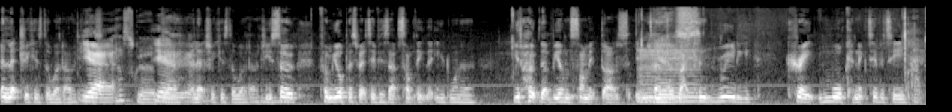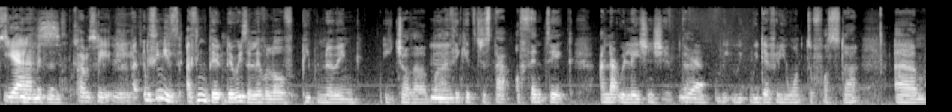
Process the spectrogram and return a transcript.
electric is the word I would use. yeah, That's good. Yeah. yeah, electric is the word I would use. So from your perspective, is that something that you'd want to, you'd hope that Beyond Summit does in terms of like can really create more connectivity Absolutely. in the Midlands. completely. The thing is, I think there, there is a level of people knowing each other, but I Mm. think it's just that authentic and that relationship that Yeah. we, we, we definitely want to foster. Um,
